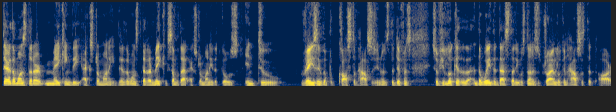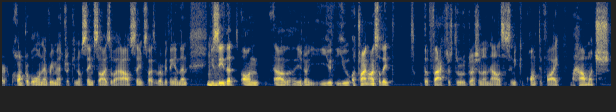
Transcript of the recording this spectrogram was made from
They're the ones that are making the extra money. They're the ones that are making some of that extra money that goes into raising the cost of houses. You know, it's the difference. So if you look at the, the, way that that study was done, is to try and look in houses that are comparable on every metric. You know, same size of a house, same size of everything, and then mm-hmm. you see that on, uh, you know, you you try and isolate the factors through regression analysis, and you can quantify how much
